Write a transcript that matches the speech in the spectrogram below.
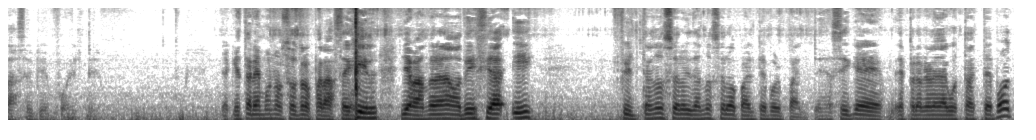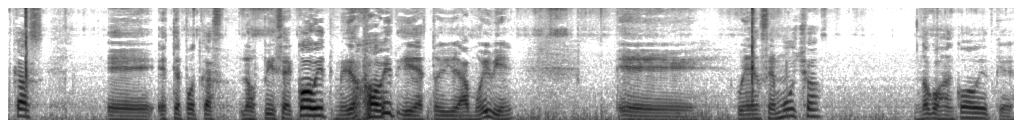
Va a ser bien fuerte. Y aquí estaremos nosotros para seguir llevando la noticia y filtrándoselo y dándoselo parte por parte. Así que espero que les haya gustado este podcast. Eh, este podcast los pise COVID, me dio COVID y estoy ya muy bien. Eh, cuídense mucho, no cojan COVID, que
